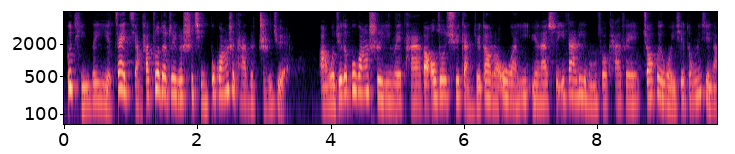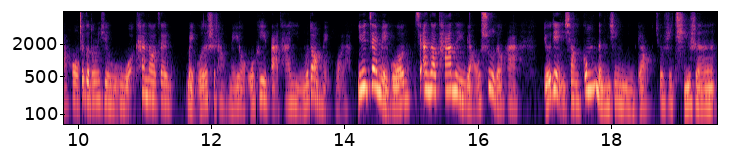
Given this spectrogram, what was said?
不停的也在讲他做的这个事情，不光是他的直觉。啊，我觉得不光是因为他到欧洲去感觉到了，哇，原来是意大利浓缩咖啡教会我一些东西，然后这个东西我看到在美国的市场没有，我可以把它引入到美国来，因为在美国按照他那描述的话。有点像功能性饮料，就是提神，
